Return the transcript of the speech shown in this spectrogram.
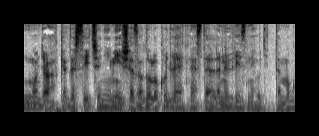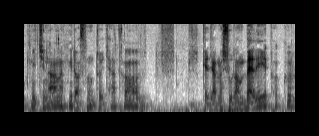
mondja, kedves Széchenyi, mi is ez a dolog, hogy lehetne ezt ellenőrizni, hogy itt maguk mit csinálnak. Mire azt mondta, hogy hát ha kegyelmes uram belép, akkor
